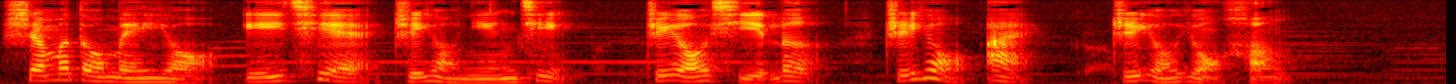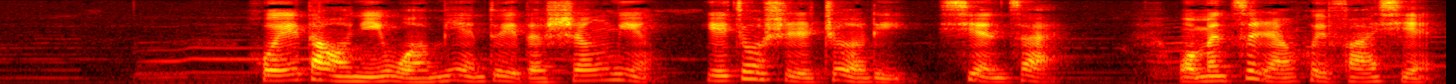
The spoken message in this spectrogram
什么都没有，一切只有宁静，只有喜乐，只有爱，只有永恒。回到你我面对的生命，也就是这里现在，我们自然会发现，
